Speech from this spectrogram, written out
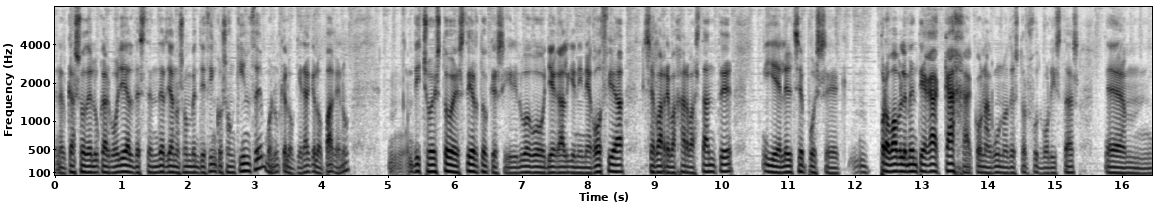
En el caso de Lucas Boyé, al descender ya no son 25, son 15. Bueno, el que lo quiera, que lo pague, ¿no? Mm, Dicho esto, es cierto que si luego llega alguien y negocia, se va a rebajar bastante y el Elche pues eh, probablemente haga caja con alguno de estos futbolistas eh,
